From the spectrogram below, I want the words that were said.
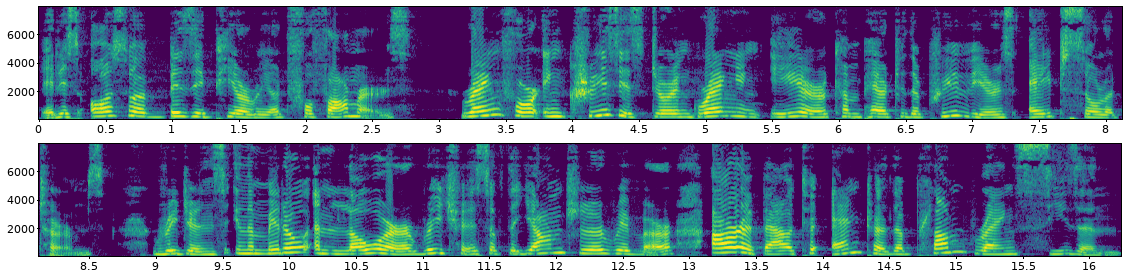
It is also a busy period for farmers. Rainfall increases during grain and ear compared to the previous eight solar terms. Regions in the middle and lower reaches of the Yangtze River are about to enter the plum rain season.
